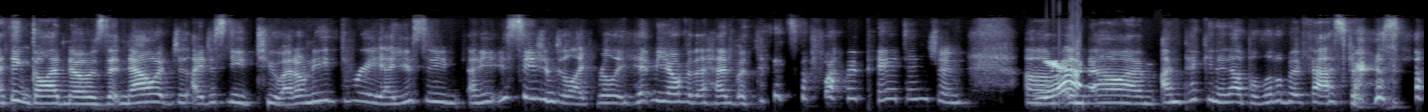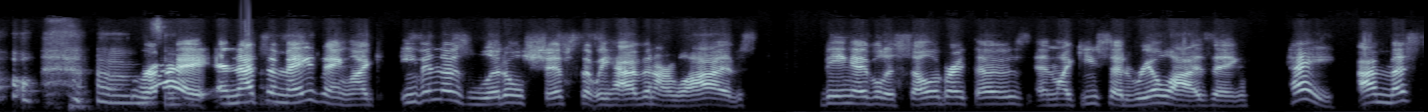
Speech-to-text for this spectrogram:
I think God knows that now it just I just need two. I don't need three. I used to need I used to need him to like really hit me over the head with things before I would pay attention. Um, yeah. And now I'm I'm picking it up a little bit faster. so, um, right, so. and that's amazing. Like even those little shifts that we have in our lives being able to celebrate those and like you said realizing hey i must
